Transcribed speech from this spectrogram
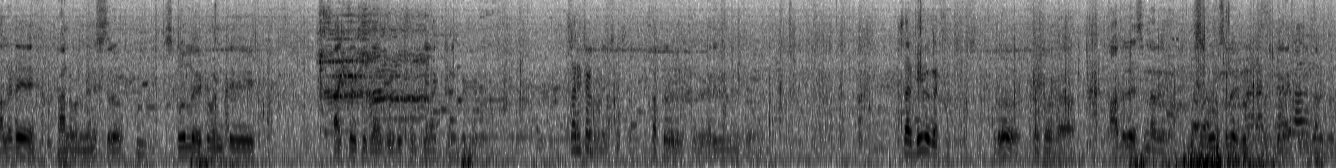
ఆల్రెడీ ఆనరబుల్ మినిస్టర్ స్కూల్లో ఎటువంటి యాక్టివిటీ జరగకూడదు physical activity sir DV garu sir. ఇప్పుడు మీకు ఒక ఆర్డర్ వేస్తున్నారు స్కూల్స్లో ఎటువంటి ఫిజికల్ యాక్టివిటీ జరగకూడదు.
